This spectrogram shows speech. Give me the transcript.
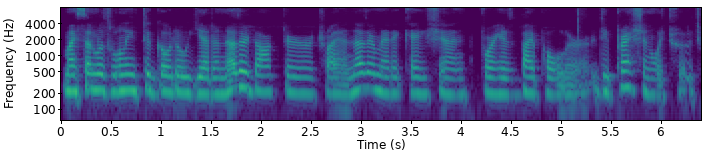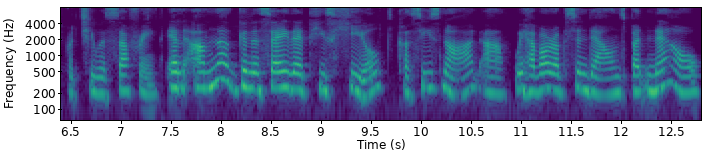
my son was willing to go to yet another doctor, try another medication for his bipolar depression, which which, which he was suffering. And I'm not going to say that he's healed healed because he's not. Uh, we have our ups and downs, but now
